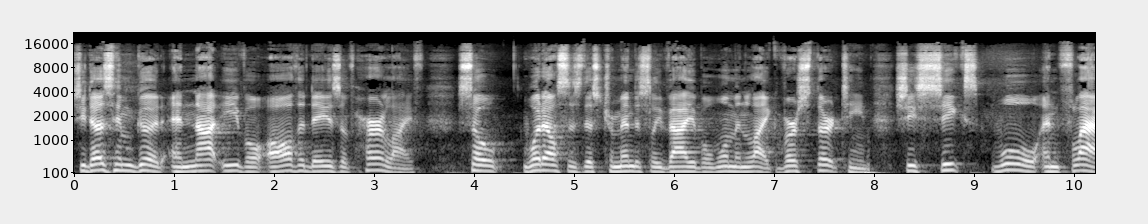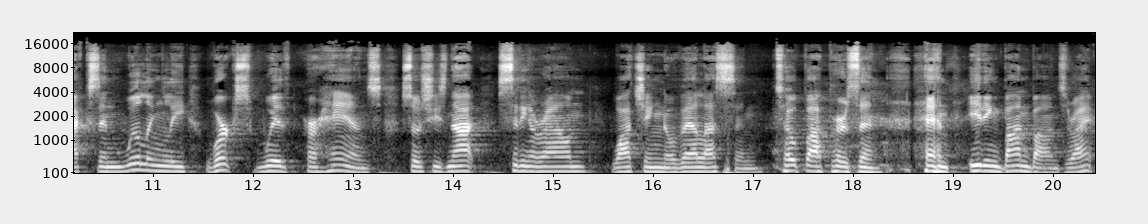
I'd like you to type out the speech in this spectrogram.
She does him good and not evil all the days of her life. So, what else is this tremendously valuable woman like? Verse 13 She seeks wool and flax and willingly works with her hands. So, she's not sitting around watching novelas and soap operas and, and eating bonbons, right?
